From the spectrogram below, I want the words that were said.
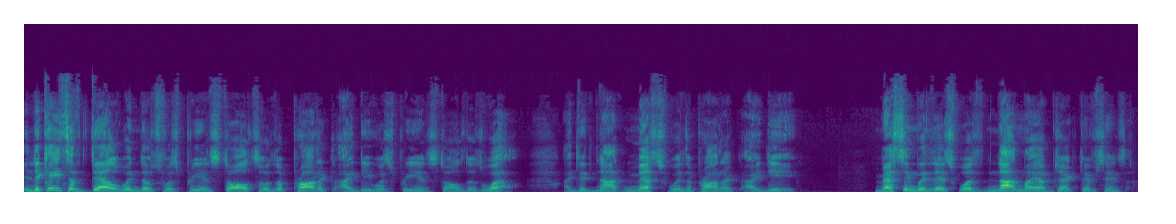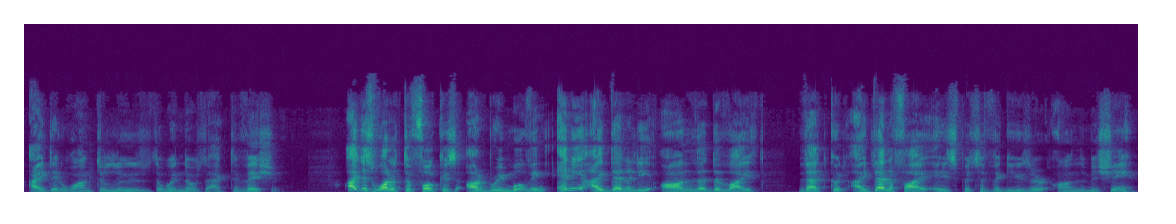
In the case of Dell, Windows was pre-installed, so the product ID was pre-installed as well. I did not mess with the product ID. Messing with this was not my objective since I didn't want to lose the Windows activation. I just wanted to focus on removing any identity on the device that could identify a specific user on the machine.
